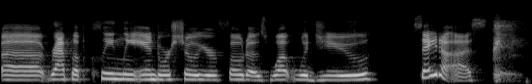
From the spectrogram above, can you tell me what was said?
uh, wrap up cleanly and or show your photos, what would you say to us?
